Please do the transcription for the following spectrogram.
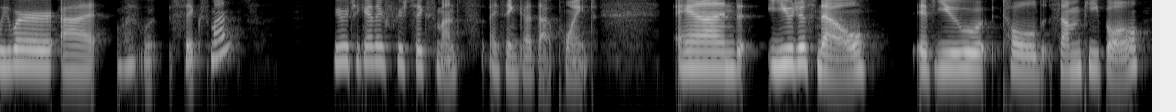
We were at what, what, six months? We were together for six months i think at that point. And you just know if you told some people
